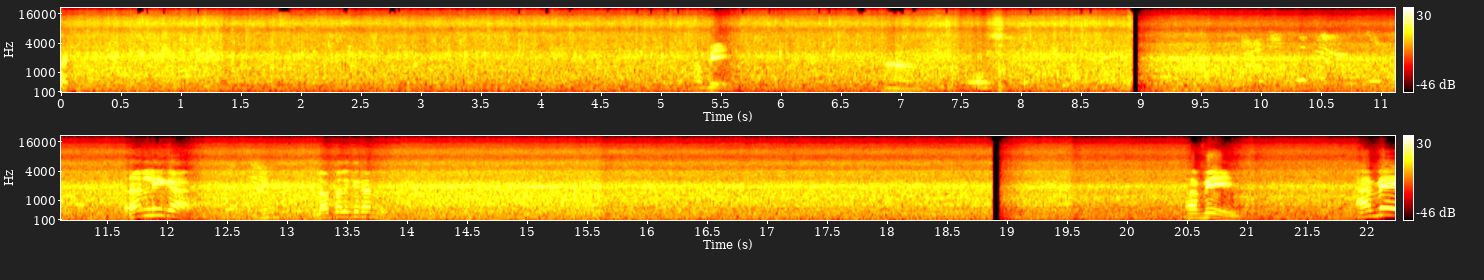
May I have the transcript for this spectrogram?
పట్టు. అవి రన్లీగా లోపలికి రండి అవే అవే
